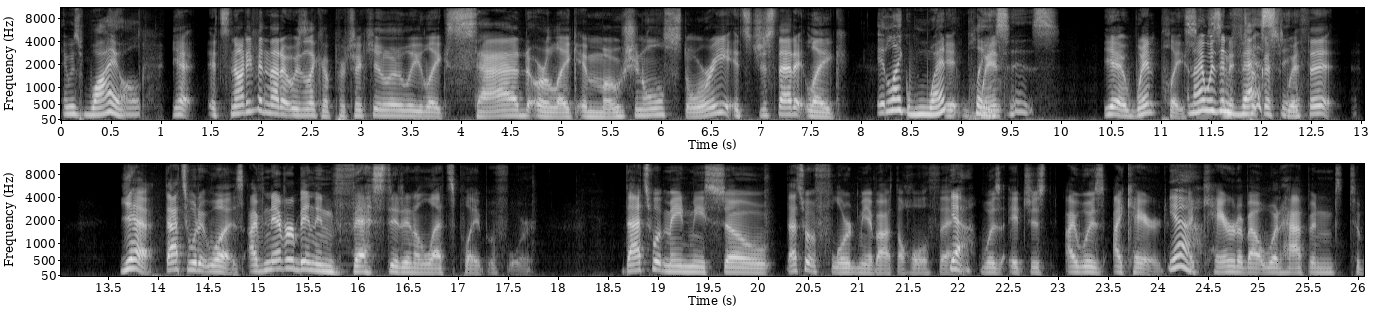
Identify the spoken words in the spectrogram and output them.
It was wild. Yeah, it's not even that it was like a particularly like sad or like emotional story. It's just that it like It like went It went- places. yeah, it went places. And I was It took us invested. with it. Yeah, that's what it was. I've never been invested in a let's play before. That's what made me so that's what floored me about the whole thing. Yeah. Was it just I was I cared. Yeah. I cared about what happened to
